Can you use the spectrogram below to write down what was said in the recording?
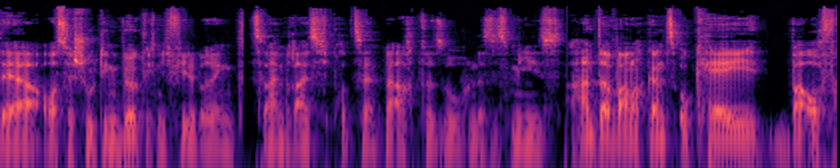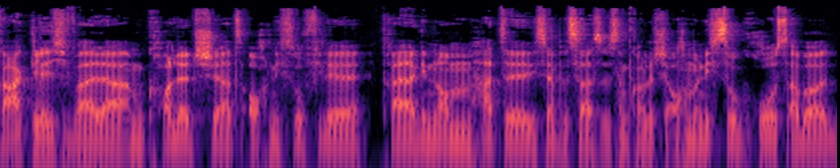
der außer Shooting wirklich nicht viel bringt. 32% bei 8 Versuchen, das ist mies. Hunter war noch ganz okay, war auch fraglich, weil er am College jetzt auch nicht so viele Dreier genommen hatte. Die Sample Size ist am College auch immer nicht so groß, aber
